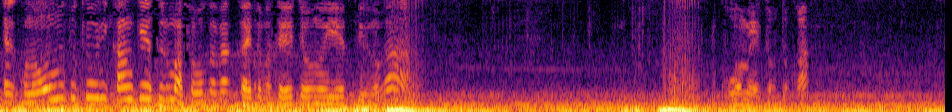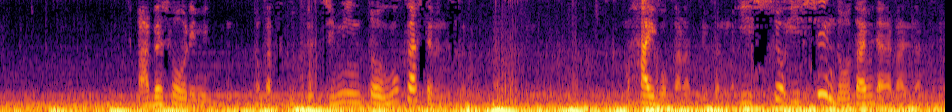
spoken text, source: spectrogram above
だからこの大本教に関係する、まあ、創価学会とか成長の家っていうのが、公明党とか、安倍総理とか作って自民党を動かしてるんですよ。背後からっていうか、一緒、一心同体みたいな感じなんですよ。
